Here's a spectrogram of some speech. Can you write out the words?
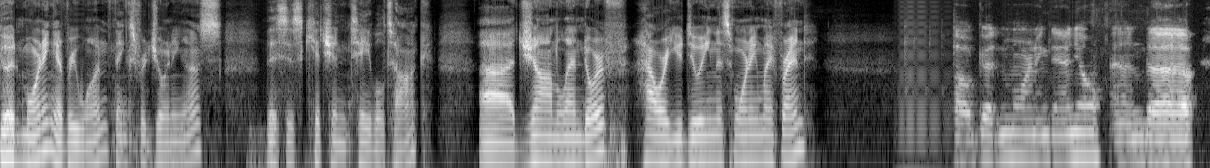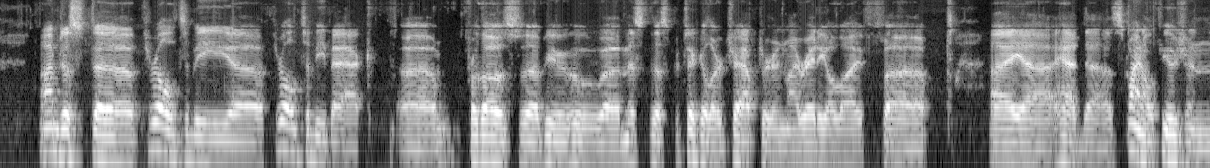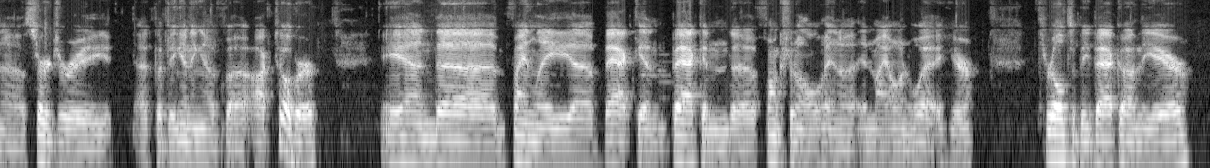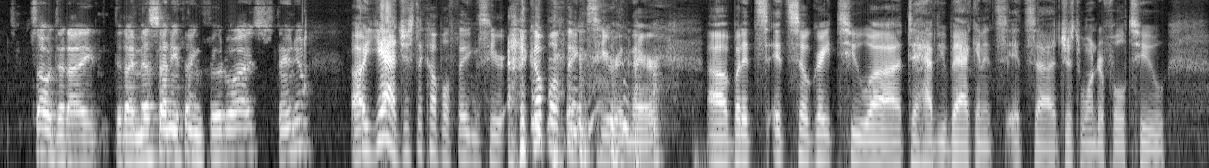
Good morning, everyone. Thanks for joining us. This is Kitchen Table Talk. Uh, John Lehndorff, how are you doing this morning, my friend? Oh, good morning, Daniel. And uh, I'm just uh, thrilled to be uh, thrilled to be back. Um, for those of you who uh, missed this particular chapter in my radio life, uh, I uh, had spinal fusion surgery at the beginning of October, and finally back and back and functional in a, in my own way here. Thrilled to be back on the air. So did I did I miss anything food wise, Daniel? Uh, yeah, just a couple things here, a couple things here and there. Uh, but it's it's so great to uh, to have you back, and it's it's uh, just wonderful to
